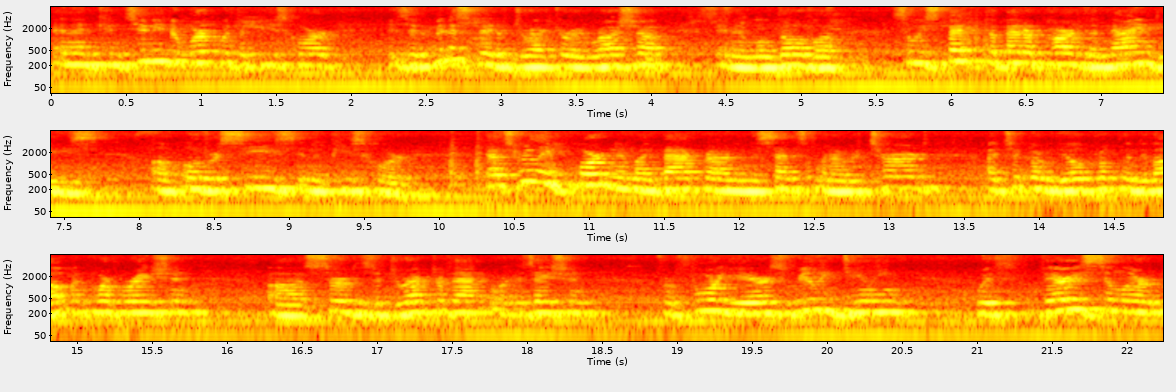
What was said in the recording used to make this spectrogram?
and then continued to work with the Peace Corps as an administrative director in Russia and in Moldova. So we spent the better part of the 90s um, overseas in the Peace Corps. That's really important in my background in the sense that when I returned, I took over the Old Brooklyn Development Corporation, uh, served as a director of that organization for four years, really dealing with very similar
